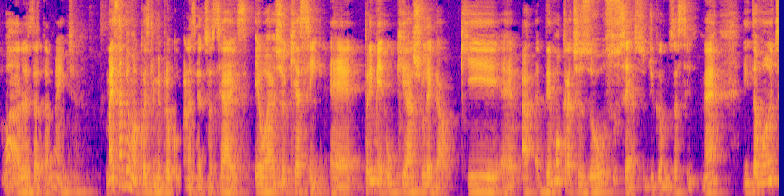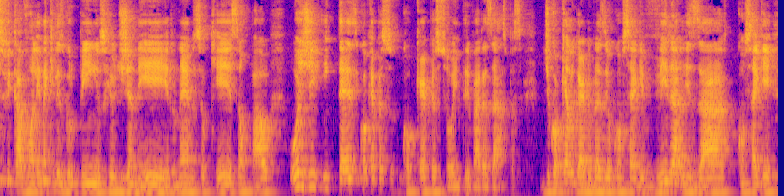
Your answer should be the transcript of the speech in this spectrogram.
Claro, exatamente. Mas sabe uma coisa que me preocupa nas redes sociais? Eu acho que, assim, é, primeiro, o que eu acho legal, que é, a- democratizou o sucesso, digamos assim, né? Então, antes ficavam ali naqueles grupinhos, Rio de Janeiro, né? Não sei o quê, São Paulo. Hoje, em tese, qualquer pessoa, qualquer pessoa, entre várias aspas, de qualquer lugar do Brasil consegue viralizar, consegue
